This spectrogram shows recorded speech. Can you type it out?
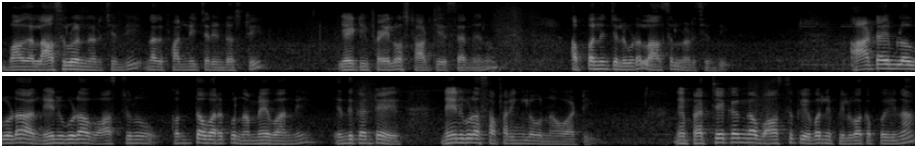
బాగా లాసులో నడిచింది. నాది ఫర్నిచర్ ఇండస్ట్రీ. ఎయిటీ ఫైవ్లో స్టార్ట్ చేశాను నేను. అప్పటి నుంచి కూడా లాసులు నడిచింది. ఆ టైంలో కూడా నేను కూడా వాస్తును కొంతవరకు నమ్మేవాడిని ఎందుకంటే నేను కూడా సఫరింగ్లో ఉన్న వాటి నేను ప్రత్యేకంగా వాస్తుకు ఎవరిని పిలవకపోయినా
